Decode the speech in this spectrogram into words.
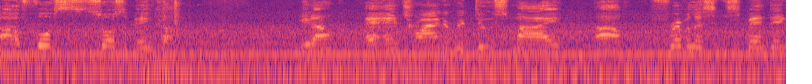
a fourth source of income, you know, and, and trying to reduce my um, frivolous spending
